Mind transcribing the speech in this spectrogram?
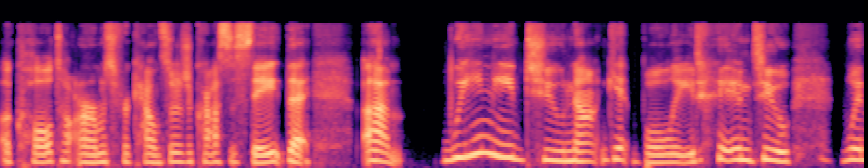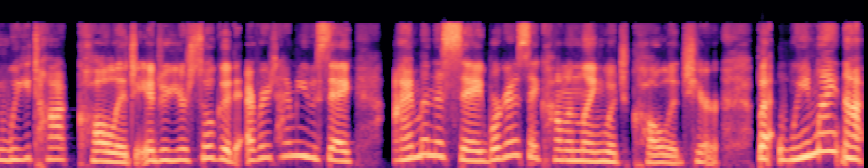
a call to arms for counselors across the state that um, we need to not get bullied into when we talk college. Andrew, you're so good. Every time you say, I'm going to say, we're going to say common language college here, but we might not,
